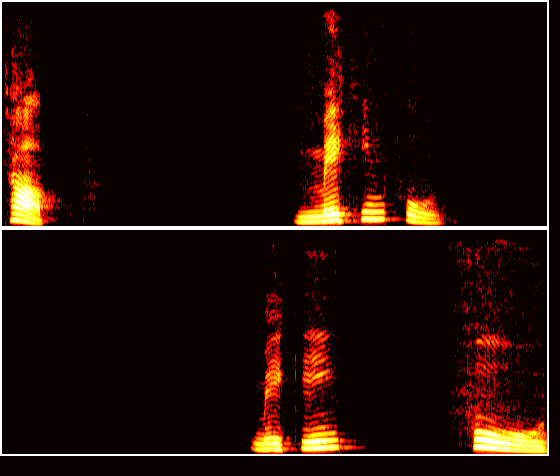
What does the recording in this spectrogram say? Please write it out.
stop making food. Making food.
